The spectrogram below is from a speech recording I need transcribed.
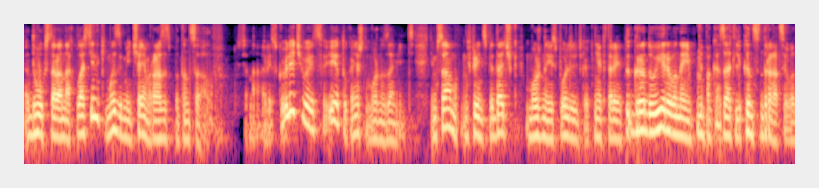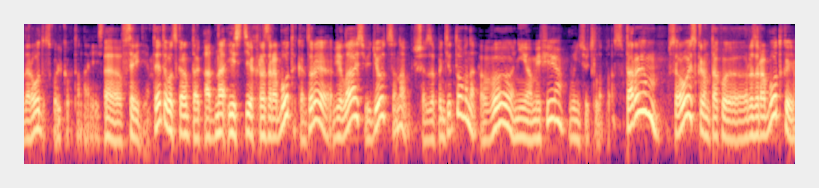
двух сторонах пластинки, мы замечаем разность потенциалов есть она резко увеличивается, и эту, конечно, можно заметить. Тем самым, в принципе, датчик можно использовать как некоторый градуированный показатель концентрации водорода, сколько вот она есть э, в среде. Это вот, скажем так, одна из тех разработок, которая велась, ведется, она сейчас запатентована в неомифе в институте Лаплас. Вторым, второй, скажем, такой разработкой,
